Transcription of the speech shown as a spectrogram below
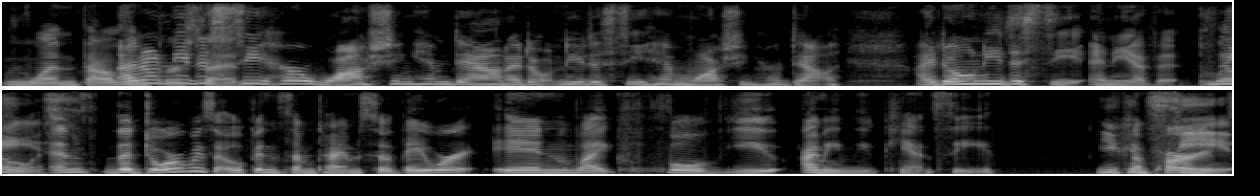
1000 I don't need to see her washing him down. I don't need to see him washing her down. I don't need to see any of it. please. No, and the door was open sometimes, so they were in like full view. I mean, you can't see you the can parts, see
